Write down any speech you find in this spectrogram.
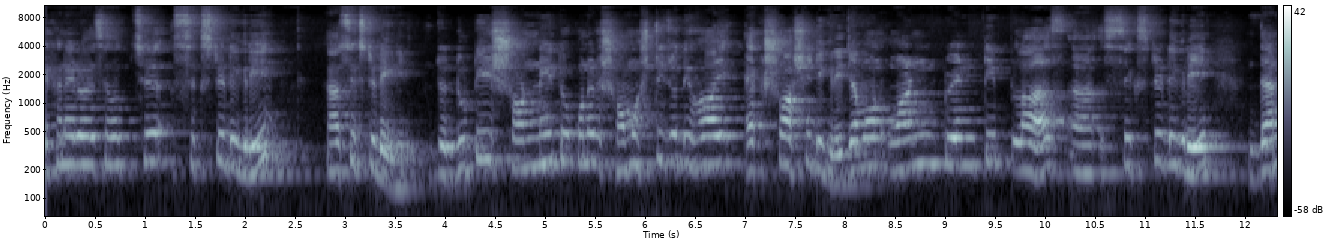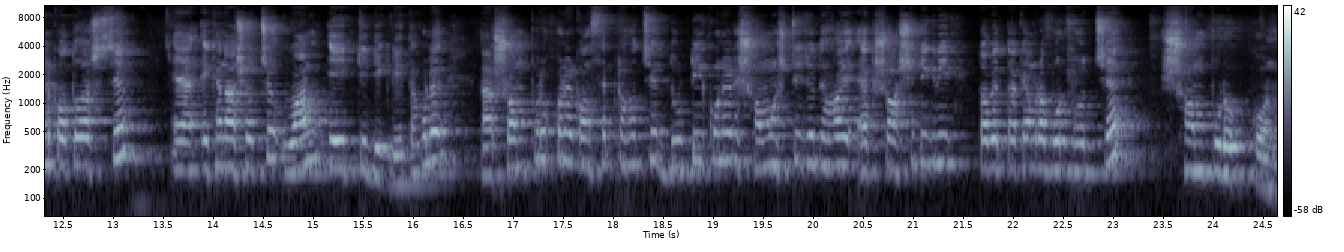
এখানে রয়েছে হচ্ছে সিক্সটি ডিগ্রি সিক্সটি ডিগ্রি তো দুটি সন্নিহিত কোণের সমষ্টি যদি হয় একশো আশি ডিগ্রি যেমন one twenty plus sixty degree then কত আসছে? এখানে আসে হচ্ছে ওয়ান এইটটি ডিগ্রি তাহলে সম্পূরক কোণের কনসেপ্টটা হচ্ছে দুটি কোণের সমষ্টি যদি হয় একশো আশি ডিগ্রি, তবে তাকে আমরা বলব হচ্ছে সম্পূরক কোণ।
